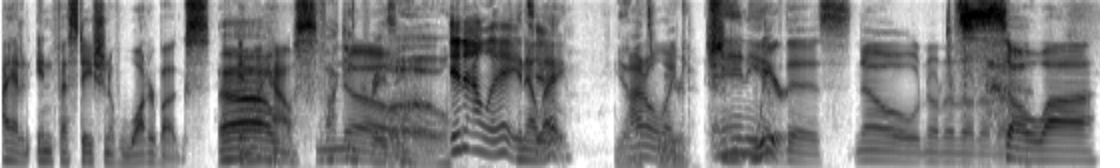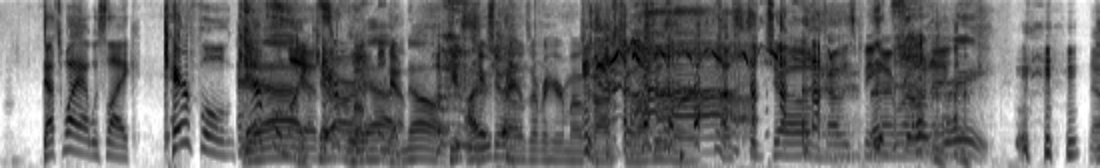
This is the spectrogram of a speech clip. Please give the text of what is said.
I had an infestation of water bugs in my Oh, house. fucking No. crazy. Oh. in LA. In too. LA. Yeah, I that's don't weird. like any weird. of this. No, no, no, no, no, no. So uh, that's why I was like, careful, careful, Yeah, Mike, yes, careful. sir. Yeah, Yeah. no. Huge, I- fans over here, Mokosh. You love your work. just a joke. I was being That's so ironic. great. No,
